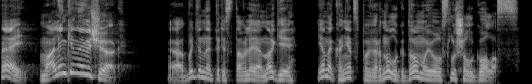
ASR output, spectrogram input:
Эй, маленький новичок!» Обыденно переставляя ноги, я наконец повернул к дому и услышал голос.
